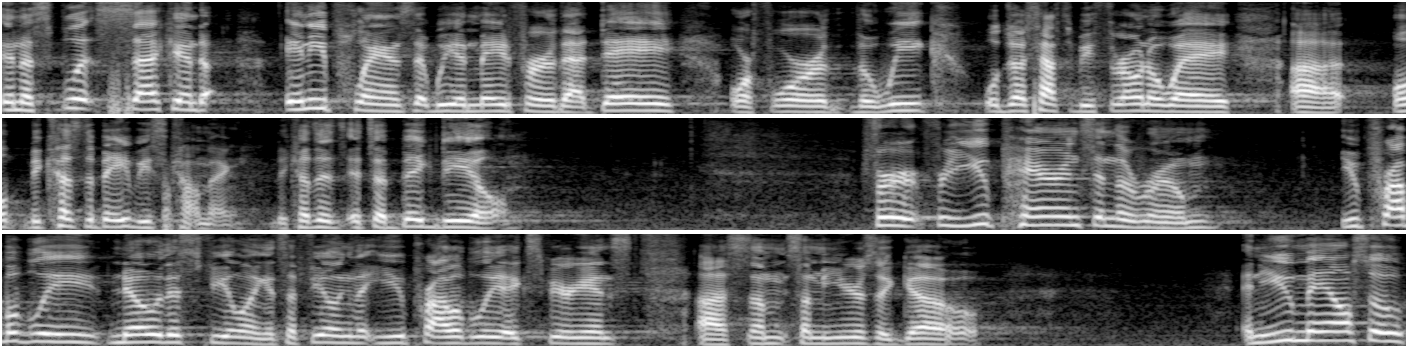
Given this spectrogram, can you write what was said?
in a split second, any plans that we had made for that day or for the week will just have to be thrown away uh, because the baby's coming, because it's, it's a big deal. For, for you parents in the room, you probably know this feeling. It's a feeling that you probably experienced uh, some, some years ago. And you may also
